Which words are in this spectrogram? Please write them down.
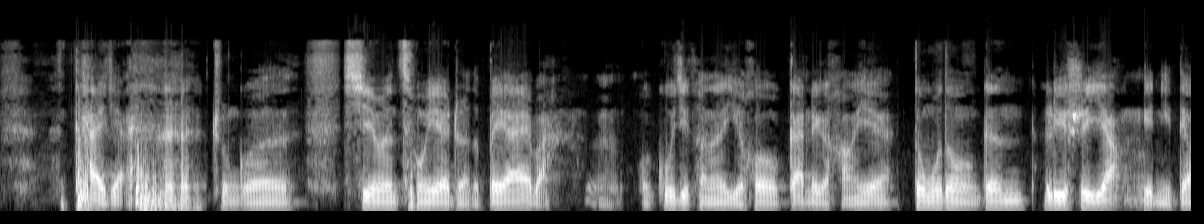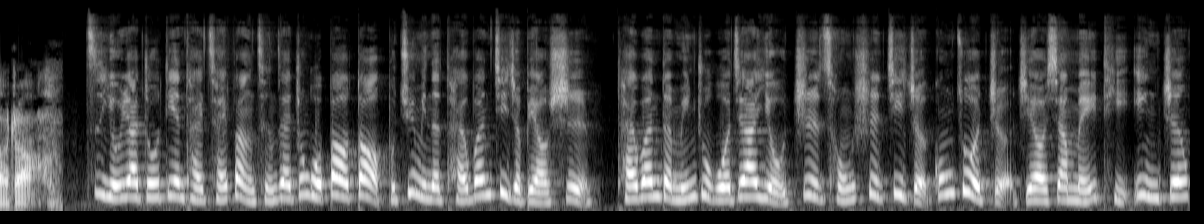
太监，中国新闻从业者的悲哀吧。嗯，我估计可能以后干这个行业，动不动跟律师一样给你吊照。自由亚洲电台采访曾在中国报道不具名的台湾记者表示，台湾的民主国家有志从事记者工作者，只要向媒体应征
